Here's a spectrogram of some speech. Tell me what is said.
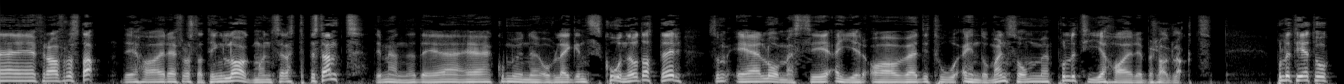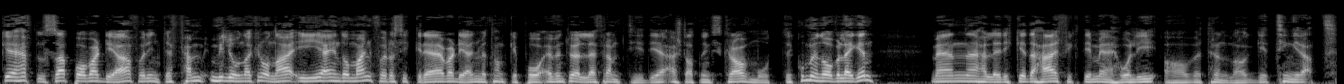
eh, fra Frosta. Det har Frostating lagmannsrett bestemt. De mener det er kommuneoverlegens kone og datter som er lovmessig eier av de to eiendommene som politiet har beslaglagt. Politiet tok heftelser på verdier for inntil 5 millioner kroner i eiendommene for å sikre verdiene med tanke på eventuelle fremtidige erstatningskrav mot kommuneoverlegen, men heller ikke dette fikk de medhold i av Trøndelag tingrett.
